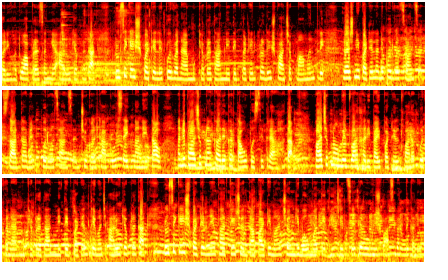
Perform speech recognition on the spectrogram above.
ભર્યું હતું. આ પ્રસંગે આરોગ્ય પ્રધાન ઋષિકેશ પટેલે, પૂર્વ નાયબ મુખ્યપ્રધાન નીતિન પટેલ, પ્રદેશ ભાજપ મહામંત્રી રજની પટેલ અને પૂર્વ સાંસદ શારદાબેન, પૂર્વ સાંસદ જુગલ ઠાકોર સહિતના નેતાઓ અને ભાજપના કાર્યકર્તાઓ ઉપસ્થિત રહ્યા હતા. ભાજપના ઉમેદવાર હરિભાઈ પટેલ દ્વારા પૂર્વ નાયબ મુખ્યપ્રધાન નીતિન પટેલ તેમજ આરોગ્ય પ્રધાન ઋષિકેશ પટેલને ભારતીય જનતા પાર્ટીમાં જંગી બહુમતીથી જીતશે તેવો વિશ્વાસ વ્યક્ત કર્યો.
